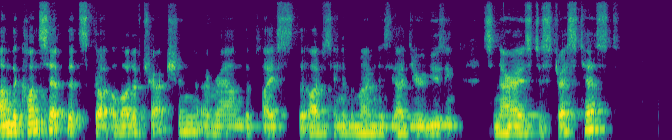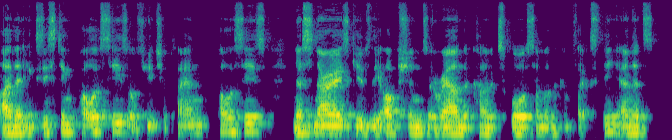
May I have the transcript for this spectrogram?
Um, the concept that's got a lot of traction around the place that I've seen at the moment is the idea of using scenarios to stress test either existing policies or future plan policies. You know, scenarios gives the options around that kind of explore some of the complexity and it's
